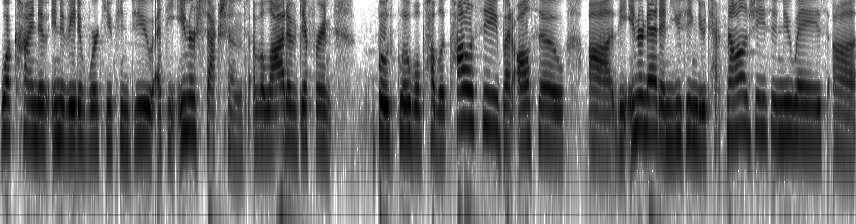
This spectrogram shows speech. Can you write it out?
what kind of innovative work you can do at the intersections of a lot of different both global public policy, but also uh, the internet and using new technologies in new ways. Uh,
